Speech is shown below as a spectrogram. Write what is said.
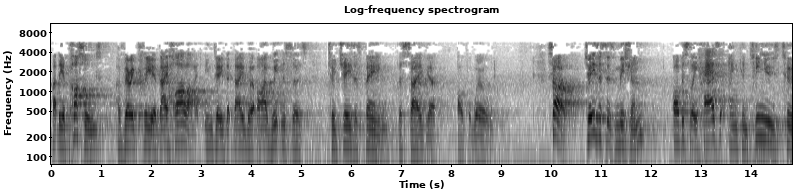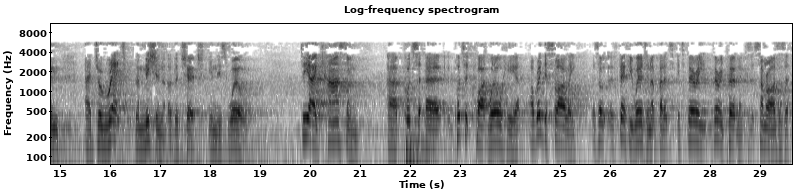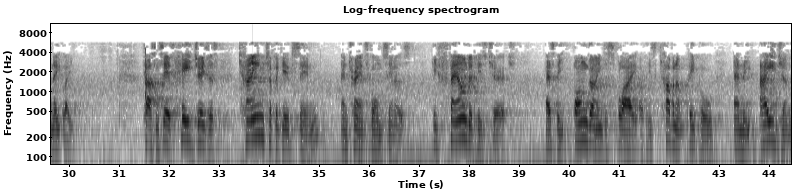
But the apostles are very clear. They highlight, indeed, that they were eyewitnesses to Jesus being the Saviour of the world. So, Jesus' mission obviously has and continues to uh, direct the mission of the church in this world. D.A. Carson uh, puts, uh, puts it quite well here. I'll read this slowly. There's a, a fair few words in it, but it's, it's very, very pertinent because it summarises it neatly. Carson says, He, Jesus, came to forgive sin and transform sinners. He founded his church as the ongoing display of his covenant people and the agent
